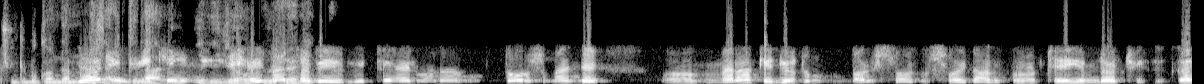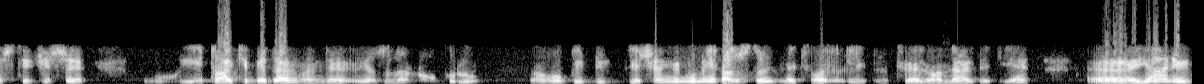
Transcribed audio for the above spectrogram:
çünkü bu konuda yani mesela iktidarın itici olduğu söyleniyor. Tabii Lütfi Elvan'ı doğrusu ben de merak ediyordum. Barış Soy'dan e, T24 gazetecisi iyi takip eder. Ben de yazılarını okurum. E, o geçen gün bunu yazdı. Lütfü Elvan nerede diye. E, yani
